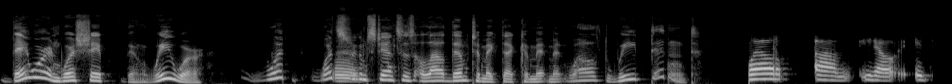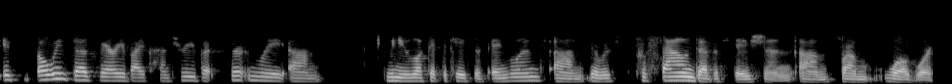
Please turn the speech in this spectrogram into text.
They were in worse shape than we were what what mm. circumstances allowed them to make that commitment? Well, we didn't. Well, um, you know, it, it always does vary by country, but certainly um, when you look at the case of England, um, there was profound devastation um, from World War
